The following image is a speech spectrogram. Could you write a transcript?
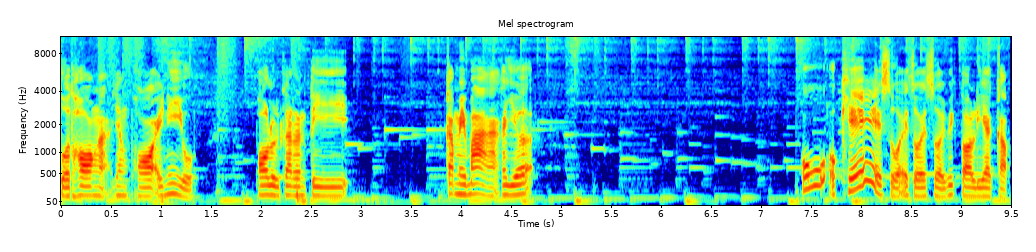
ตัวทองอะยังพอไอ้นี่อยู่ พอหลุดการันตีก็ไม่บ้างอะก็เยอะโอ้โอเค สวยสวยสวยวิกตอเรียกับ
